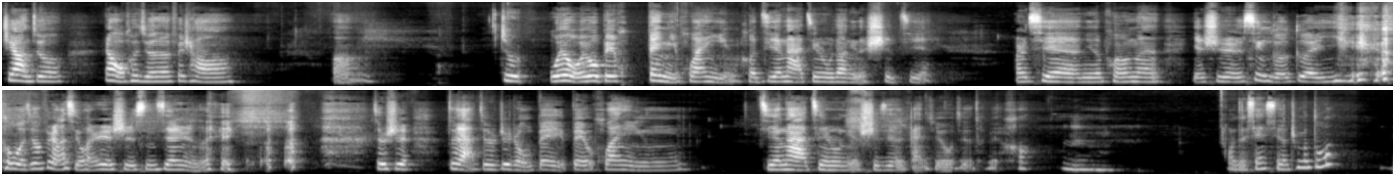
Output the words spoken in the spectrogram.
这样就让我会觉得非常，嗯，就我有我有被被你欢迎和接纳进入到你的世界，而且你的朋友们也是性格各异，我就非常喜欢认识新鲜人类，就是对啊，就是这种被被欢迎、接纳进入你的世界的感觉，我觉得特别好。嗯，我就先写了这么多。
